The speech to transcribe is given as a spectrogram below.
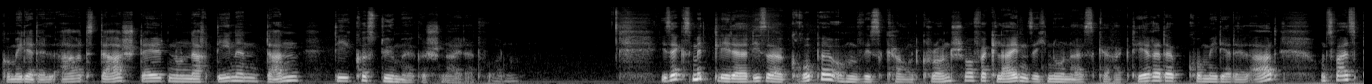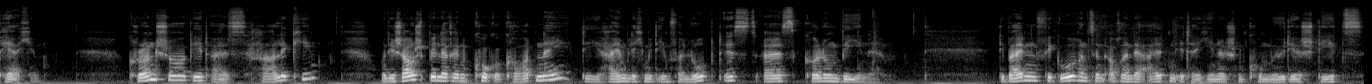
Commedia dell'arte darstellten und nach denen dann die Kostüme geschneidert wurden. Die sechs Mitglieder dieser Gruppe um Viscount Cronshaw verkleiden sich nun als Charaktere der Commedia dell'arte und zwar als Pärchen. Cronshaw geht als Harlequin und die Schauspielerin Coco Courtney, die heimlich mit ihm verlobt ist, als Columbine. Die beiden Figuren sind auch in der alten italienischen Komödie stets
